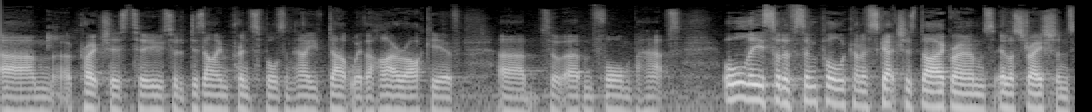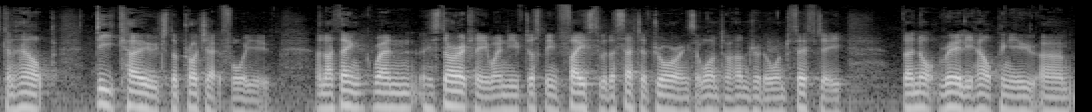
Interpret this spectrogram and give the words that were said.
um, approaches to sort of design principles and how you've dealt with a hierarchy of uh, sort of urban form perhaps. All these sort of simple kind of sketches, diagrams, illustrations can help decode the project for you. And I think when, historically, when you've just been faced with a set of drawings at 1 to 100 or 1 to 50, they're not really helping you um,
